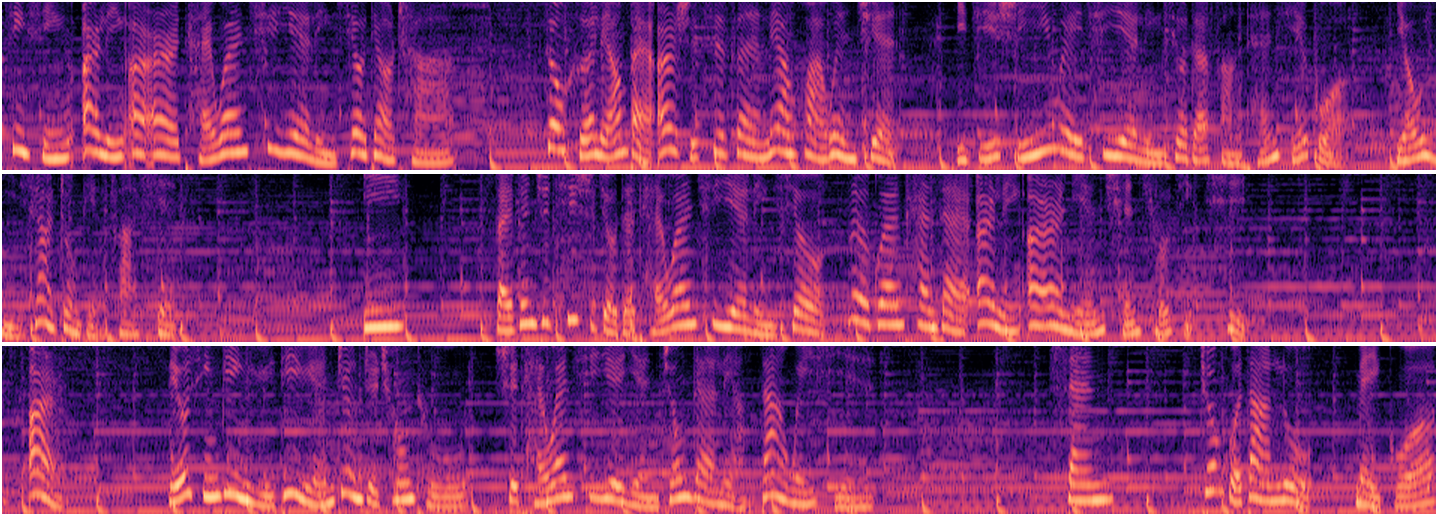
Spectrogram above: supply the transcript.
进行二零二二台湾企业领袖调查，综合两百二十四份量化问卷以及十一位企业领袖的访谈结果，有以下重点发现：一，百分之七十九的台湾企业领袖乐观看待二零二二年全球景气；二，流行病与地缘政治冲突是台湾企业眼中的两大威胁；三。中国大陆、美国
